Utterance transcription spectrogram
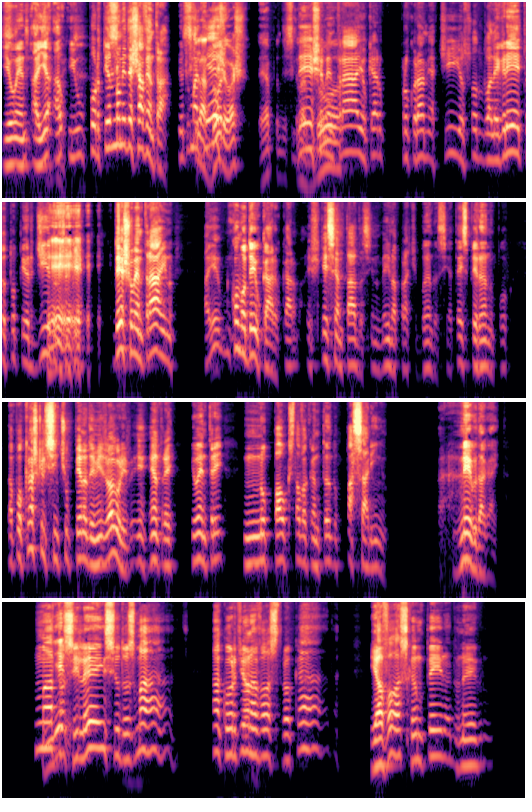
E, eu, aí, a- e o porteiro não me deixava entrar. Eu disse, Esquilador, deixa, eu acho. É, época do esquilador. deixa eu entrar, eu quero procurar minha tia, eu sou do Alegrete, eu tô perdido, não sei o quê deixa eu entrar. E Aí eu incomodei o cara, o cara. Eu fiquei sentado assim, no meio da pratibanda, assim, até esperando um pouco. Daqui a pouco eu acho que ele sentiu pena de mim. Logo, Guri, entra aí. Eu entrei no palco que estava cantando Passarinho, Nego da Gaita. Mata o silêncio dos mares, acordeona a voz trocada, e a voz campeira do negro,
